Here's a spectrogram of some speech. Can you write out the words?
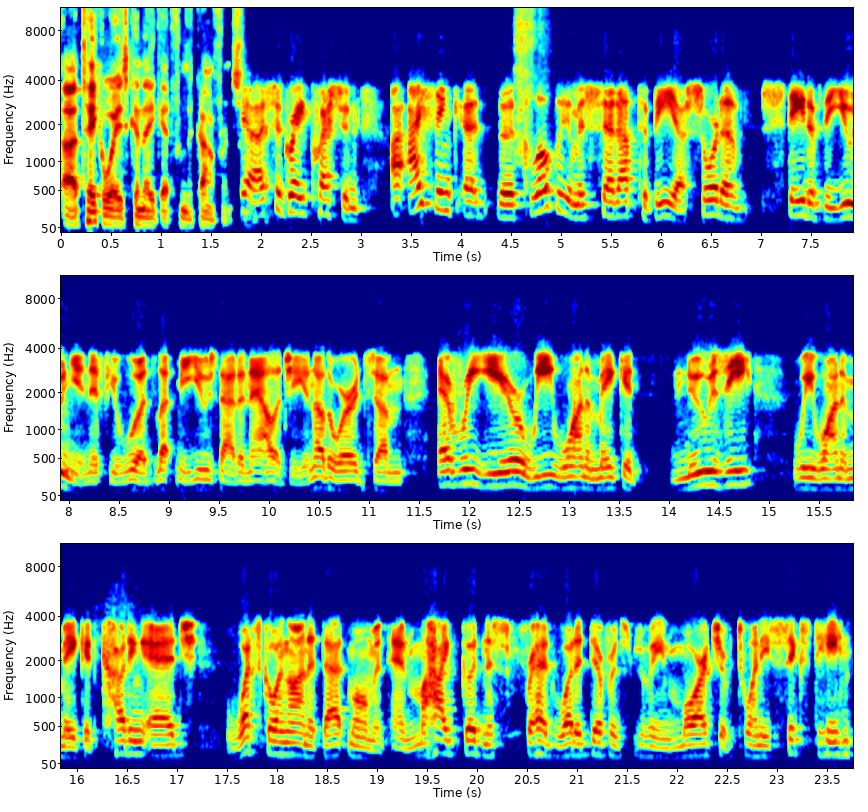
uh, takeaways can they get from the conference? Yeah, that's a great question. I, I think uh, the colloquium is set up to be a sort of state of the union, if you would. Let me use that analogy. In other words, um, every year we want to make it newsy, we want to make it cutting edge. What's going on at that moment? And my goodness, Fred, what a difference between March of 2016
